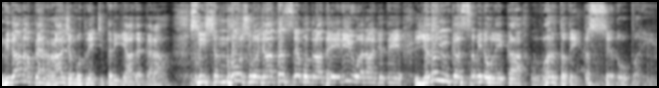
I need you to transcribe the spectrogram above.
निदान आपल्या राजमुद्रेची तरी याद करा. श्री शंभो शिवजातस्य मुद्रा धैर्य व राजते यदंक सविनोले का वर्तते कस्य नोपरी.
